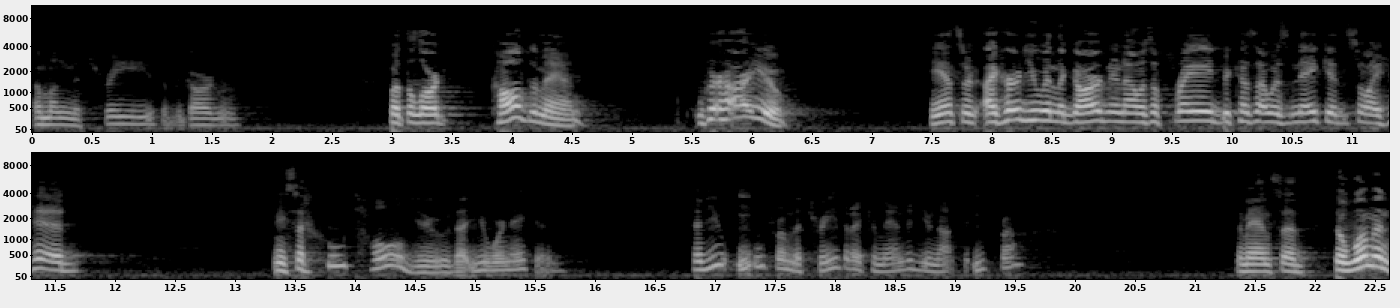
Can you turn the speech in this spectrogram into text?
among the trees of the garden. But the Lord called the man, Where are you? He answered, I heard you in the garden and I was afraid because I was naked, so I hid. And he said, Who told you that you were naked? Have you eaten from the tree that I commanded you not to eat from? The man said, The woman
